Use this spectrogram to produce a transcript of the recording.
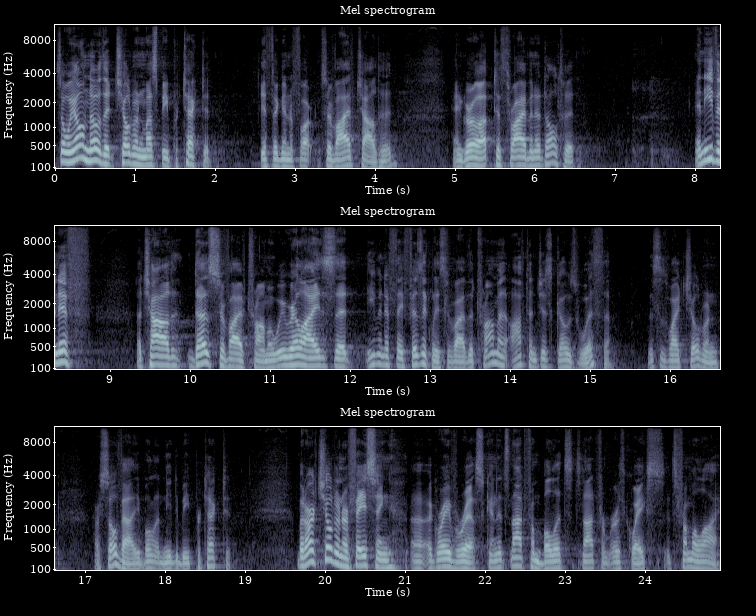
So we all know that children must be protected if they're going to far- survive childhood and grow up to thrive in adulthood. And even if a child does survive trauma, we realize that even if they physically survive, the trauma often just goes with them. This is why children are so valuable and need to be protected. But our children are facing uh, a grave risk, and it's not from bullets, it's not from earthquakes, it's from a lie.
